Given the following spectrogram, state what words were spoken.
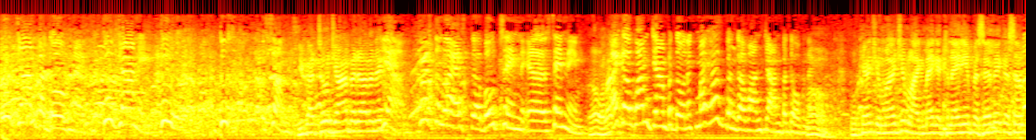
Two John Badovnik. Two Johnny. Two, two You got two John Badovnik? Yeah, first and last, uh, both same uh, same name. Oh, well, that's- I got one John Badovnik. My husband got one John Badovnik. Oh. Well, can't you merge them like make a Canadian Pacific or something?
